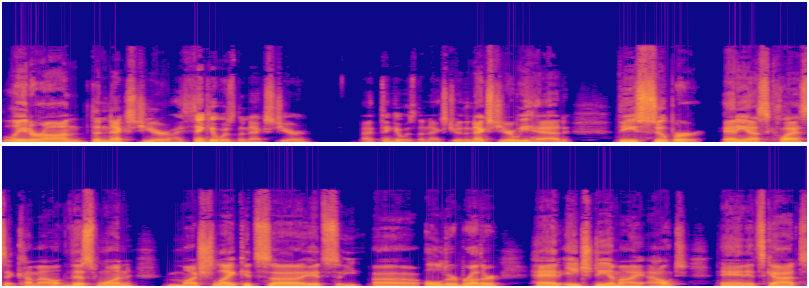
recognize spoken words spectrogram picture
later on, the next year, I think it was the next year, I think it was the next year, the next year we had the Super NES Classic come out. This one, much like its uh, its uh, older brother, had HDMI out, and it's got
